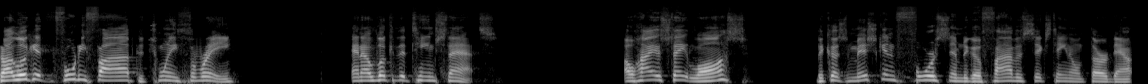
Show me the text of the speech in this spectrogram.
So I look at 45 to 23, and I look at the team stats. Ohio State lost because Michigan forced them to go 5 of 16 on third down,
